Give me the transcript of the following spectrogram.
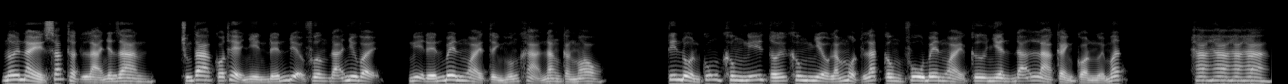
Nơi này xác thật là nhân gian, chúng ta có thể nhìn đến địa phương đã như vậy, nghĩ đến bên ngoài tình huống khả năng càng mau. Tin đồn cũng không nghĩ tới không nhiều lắm một lát công phu bên ngoài cư nhiên đã là cảnh còn người mất. Ha ha ha ha.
